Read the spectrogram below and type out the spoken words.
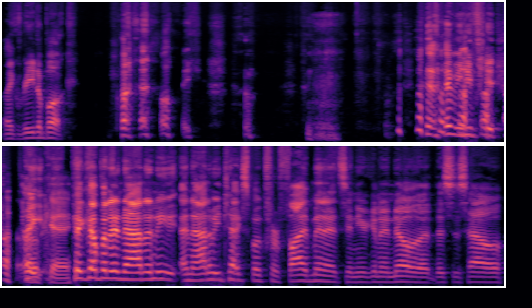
Like, read a book. Like- I mean, if you like, okay. pick up an anatomy anatomy textbook for five minutes, and you're gonna know that this is how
